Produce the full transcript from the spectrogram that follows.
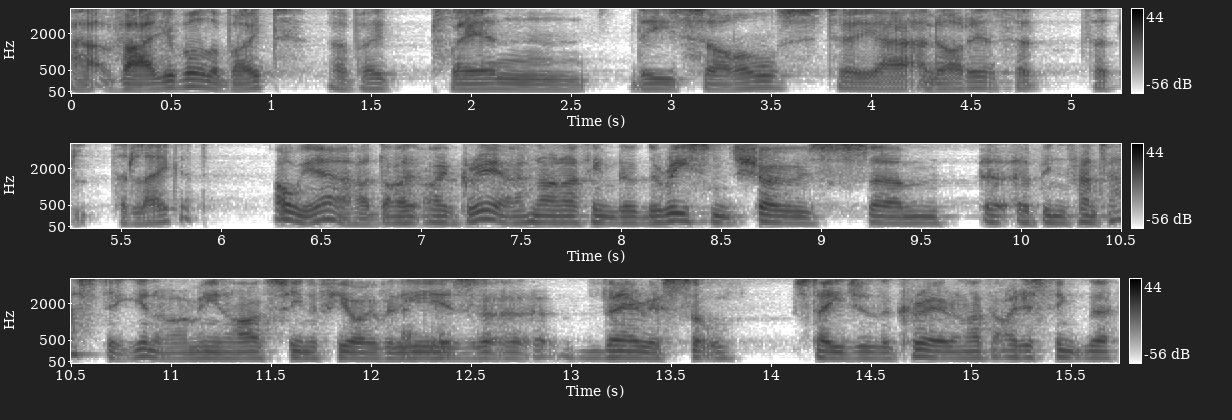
uh, valuable about about playing these songs to uh, an audience that, that that like it. Oh yeah, I, I agree, and I think the, the recent shows um, have been fantastic. You know, I mean, I've seen a few over the Thank years, uh, various sort of stages of the career, and I, I just think that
